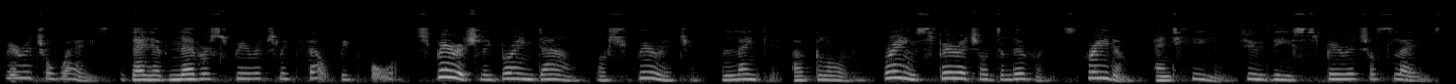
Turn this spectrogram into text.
spiritual ways that they have never spiritually felt before. Spiritually bring down your spiritual blanket of glory. Bring spiritual deliverance, freedom, and healing to these spiritual slaves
